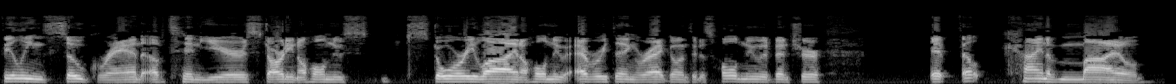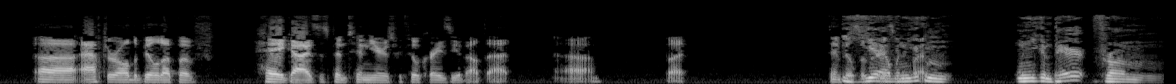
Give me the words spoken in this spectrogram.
feeling so grand of 10 years, starting a whole new s- storyline, a whole new everything, right? Going through this whole new adventure. It felt kind of mild, uh, after all the buildup of, hey guys, it's been 10 years, we feel crazy about that. Uh, but didn't feel so yeah, when you can when you compare it from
